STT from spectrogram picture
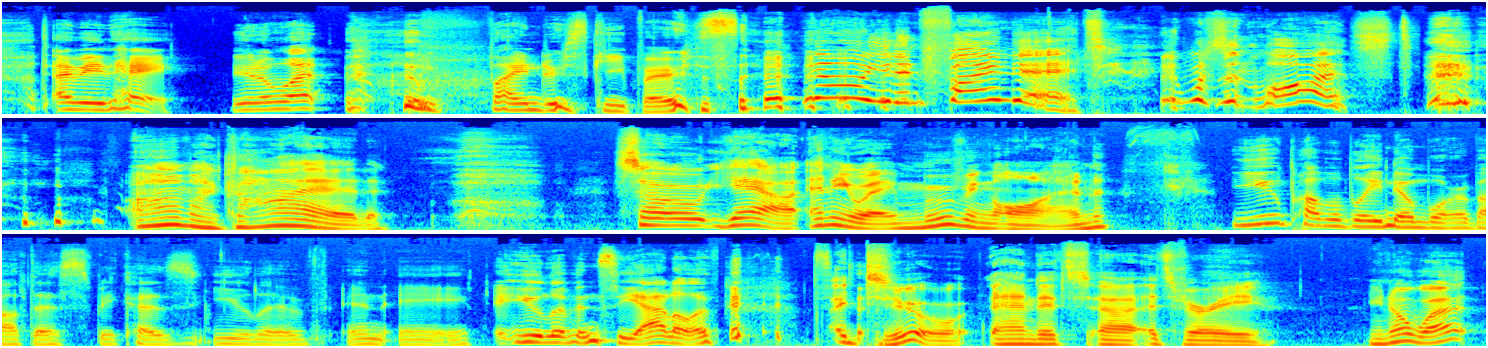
I mean, hey, you know what? Finders keepers. no, you didn't find it. It wasn't lost. oh my god. So yeah. Anyway, moving on. You probably know more about this because you live in a you live in Seattle. I do, and it's uh, it's very. You know what?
